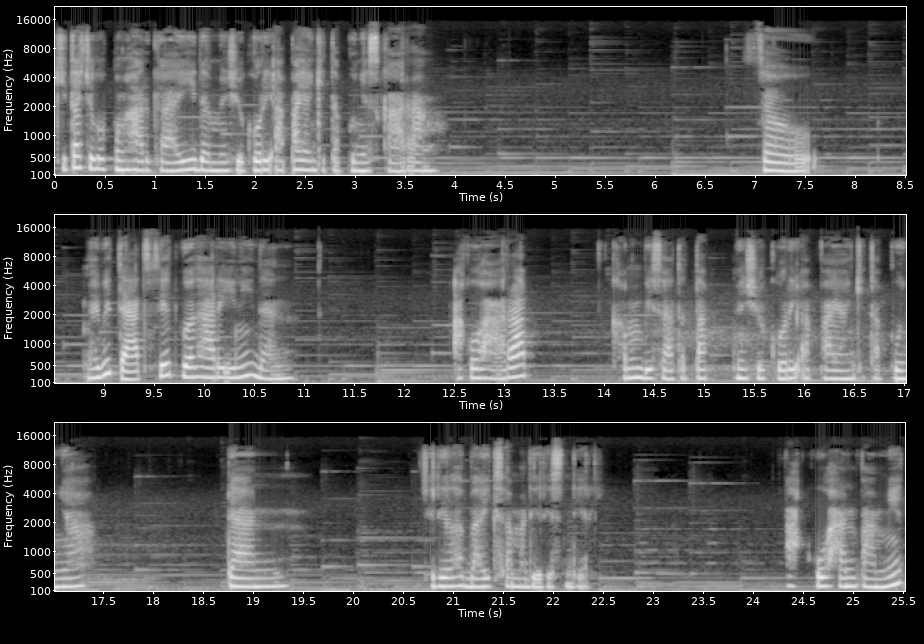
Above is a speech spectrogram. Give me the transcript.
kita cukup menghargai dan mensyukuri apa yang kita punya sekarang. So, maybe that's it buat hari ini dan aku harap kamu bisa tetap mensyukuri apa yang kita punya dan jadilah baik sama diri sendiri. Aku Han pamit.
